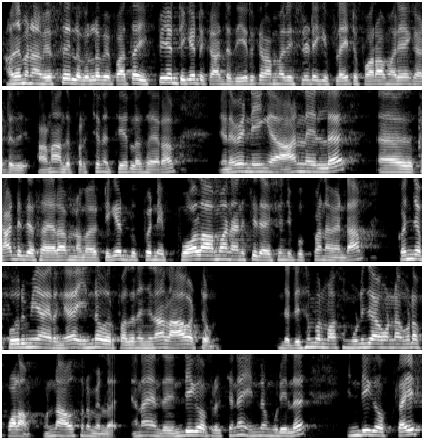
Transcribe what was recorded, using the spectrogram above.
அதே மாதிரி நான் வெப்சைட்டில் வெளில போய் பார்த்தா இப்பயும் டிக்கெட் காட்டுது. இருக்கிற மாதிரி ஷிரடிக்கு ஃப்ளைட்டு போகிற மாதிரியே காட்டுது. ஆனால் அந்த பிரச்சனை தீரல சேராம் எனவே நீங்கள் ஆன்லைனில் காட்டு சாயராம் நம்ம டிக்கெட் புக் பண்ணி போகலாமா நினச்சி தயவு செஞ்சு புக் பண்ண வேண்டாம். கொஞ்சம் பொறுமையாக இருங்க. இன்னும் ஒரு பதினஞ்சு நாள் ஆகட்டும். இந்த டிசம்பர் மாதம் முடிஞ்சாகனா கூட போகலாம் ஒன்றும் அவசரம் இல்லை. ஏன்னா இந்த இண்டிகோ பிரச்சனை இன்னும் முடியல. இண்டிகோ ஃப்ளைட்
